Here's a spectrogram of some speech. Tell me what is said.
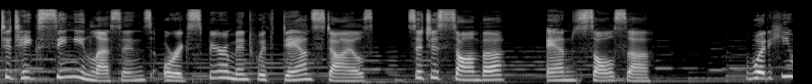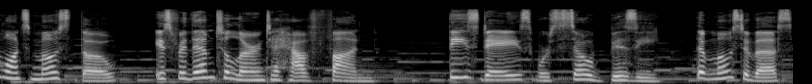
to take singing lessons or experiment with dance styles such as samba and salsa. What he wants most, though, is for them to learn to have fun. These days, we're so busy that most of us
